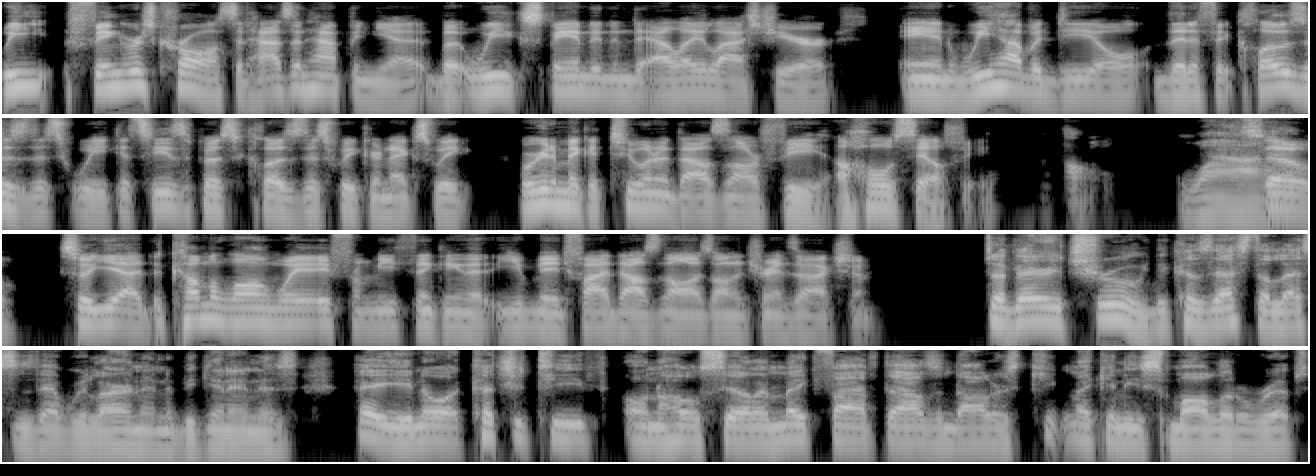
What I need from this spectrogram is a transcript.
We, fingers crossed, it hasn't happened yet, but we expanded into LA last year. And we have a deal that if it closes this week, it's either supposed to close this week or next week, we're going to make a $200,000 fee, a wholesale fee. Oh, wow. So, so yeah, come a long way from me thinking that you made $5,000 on a transaction. So very true because that's the lessons that we learn in the beginning is, hey, you know what? Cut your teeth on the wholesale and make five thousand dollars. Keep making these small little rips,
